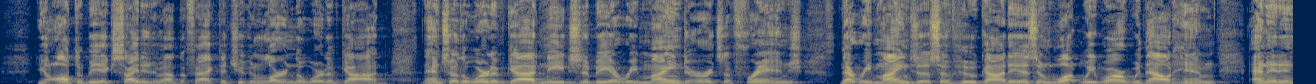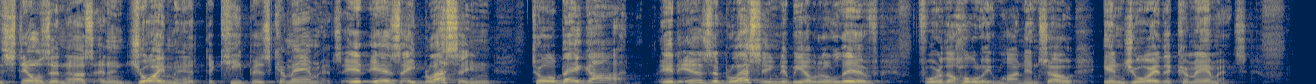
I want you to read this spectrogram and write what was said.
You ought to be excited about the fact that you can learn the Word of God. And so the Word of God needs to be a reminder, it's a fringe that reminds us of who God is and what we were without Him, and it instills in us an enjoyment to keep His commandments. It is a blessing to obey God, it is a blessing to be able to live for the Holy One, and so enjoy the commandments.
